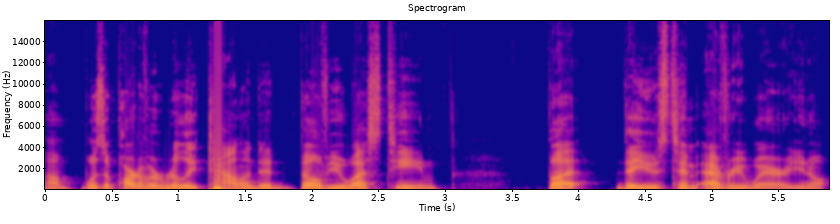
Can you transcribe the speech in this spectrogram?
Um, was a part of a really talented Bellevue West team, but they used him everywhere. You know,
